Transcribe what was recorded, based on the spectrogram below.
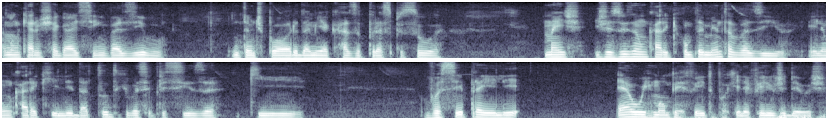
eu não quero chegar a ser invasivo. Então, tipo, a hora da minha casa por essa pessoa. Mas Jesus é um cara que complementa vazio. Ele é um cara que lhe dá tudo que você precisa, que você para ele é o irmão perfeito porque ele é filho de Deus.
